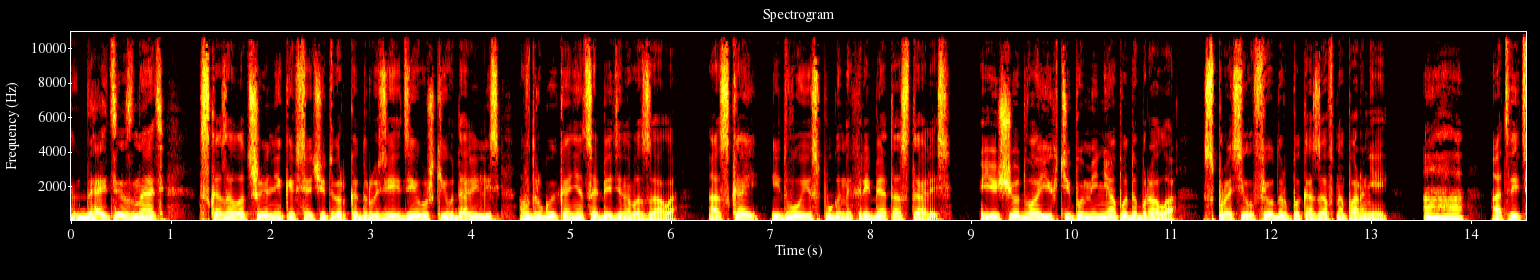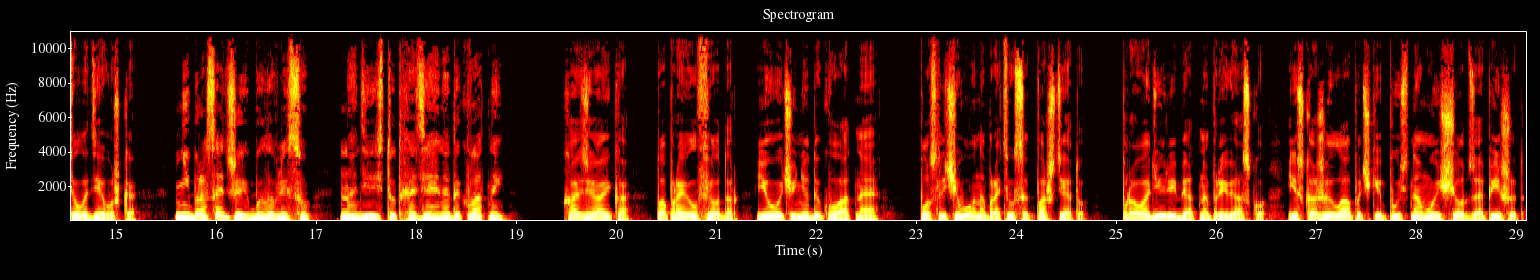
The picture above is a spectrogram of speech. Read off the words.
дайте знать», — сказал отшельник, и вся четверка друзей девушки удалились в другой конец обеденного зала — а Скай и двое испуганных ребят остались. «Еще двоих типа меня подобрала?» — спросил Федор, показав на парней. «Ага», — ответила девушка. «Не бросать же их было в лесу. Надеюсь, тут хозяин адекватный?» «Хозяйка», — поправил Федор, — «и очень адекватная». После чего он обратился к паштету. «Проводи ребят на привязку и скажи лапочке, пусть на мой счет запишет».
